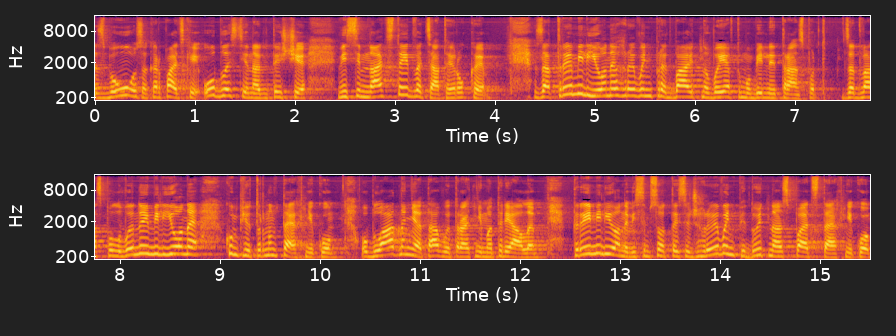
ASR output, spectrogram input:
УСБУ у Закарпатській області на 2018-2020 роки. За 3 мільйони гривень придбають новий автомобільний транспорт. За 2,5 мільйони комп'ютерну техніку, обладнання та витратні матеріали. 3 мільйони 800 тисяч гривень підуть на спецтехніку,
